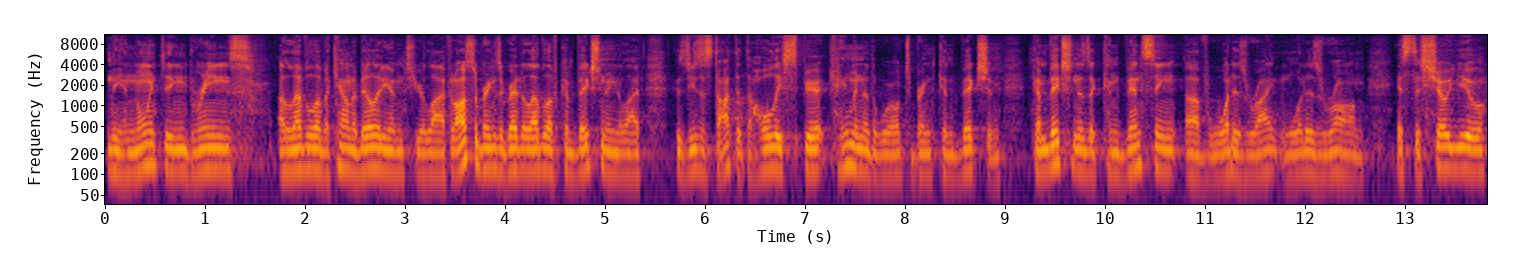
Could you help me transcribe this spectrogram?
The anointing brings a level of accountability into your life. It also brings a greater level of conviction in your life because Jesus taught that the Holy Spirit came into the world to bring conviction. Conviction is a convincing of what is right and what is wrong, it's to show you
